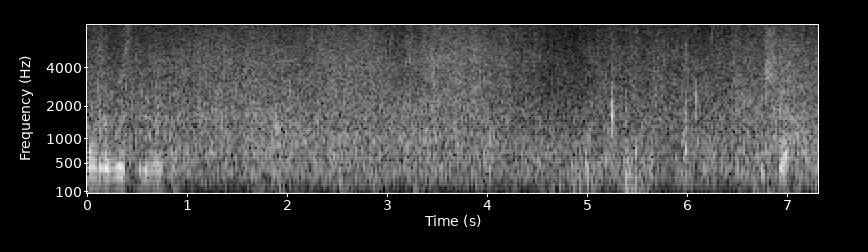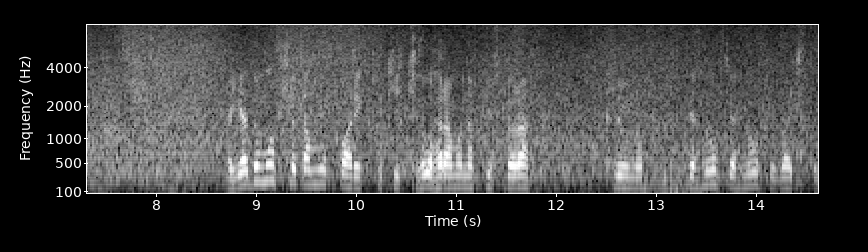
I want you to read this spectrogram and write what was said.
може вистрілити. Пішла. А я думав, що там упарик такий кілограма на півтора клюнув. Тягнув, тягнув і бачите.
